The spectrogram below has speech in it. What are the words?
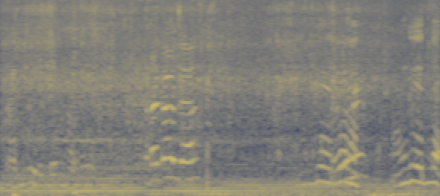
நிறைய கிடக்காங்க இங்கே இல்லை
